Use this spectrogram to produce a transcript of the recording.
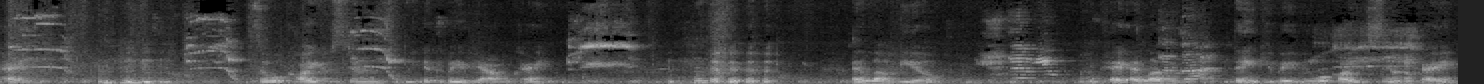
Okay. so we'll call you as soon as we get the baby out, okay? I love you. Okay, I love you. Thank you, baby. We'll call you soon, okay?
